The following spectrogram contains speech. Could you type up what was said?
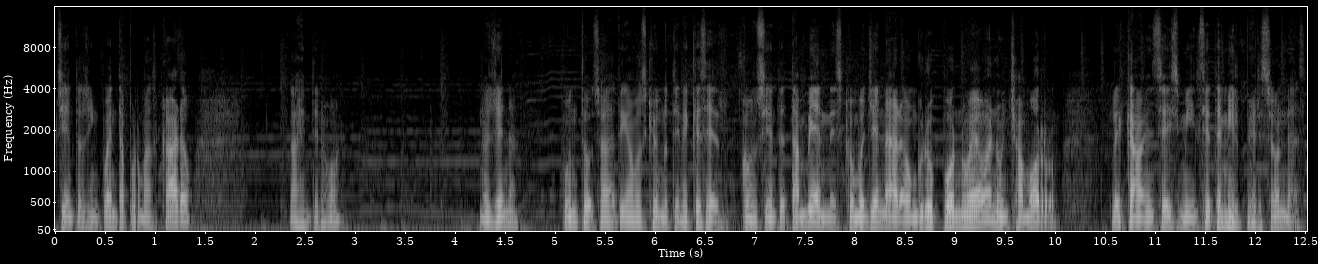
150 por más caro. La gente no va. No llena. Punto. O sea, digamos que uno tiene que ser consciente también. Es como llenar a un grupo nuevo en un chamorro. Le caben 6.000, 7.000 personas.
